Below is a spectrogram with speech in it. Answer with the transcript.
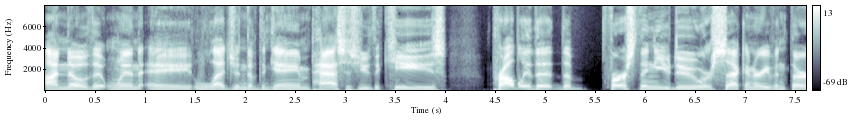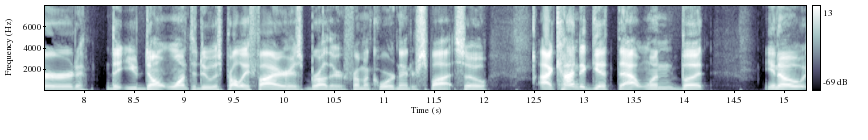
I know that when a legend of the game passes you the keys, probably the the first thing you do or second or even third that you don't want to do is probably fire his brother from a coordinator spot. So I kind of get that one, but you know,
